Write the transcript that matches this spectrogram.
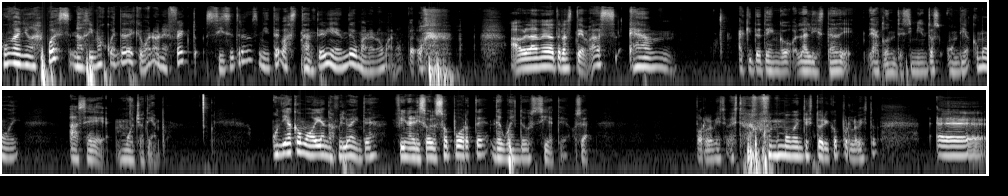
Un año después nos dimos cuenta de que, bueno, en efecto, sí se transmite bastante bien de humano a humano, pero hablando de otros temas, em, aquí te tengo la lista de, de acontecimientos un día como hoy, hace mucho tiempo. Un día como hoy, en 2020, finalizó el soporte de Windows 7. O sea, por lo visto, esto es un momento histórico, por lo visto. Eh,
